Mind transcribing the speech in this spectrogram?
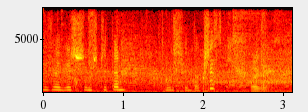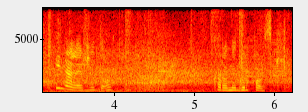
jest najwyższym szczytem Gór Świętokrzyskich Tak jest. I należy do Korony Gór Polskich.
